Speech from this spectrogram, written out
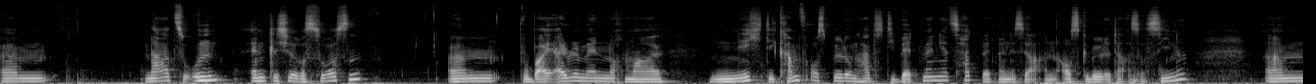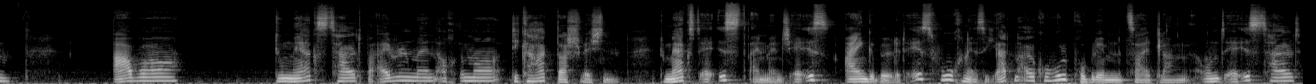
ähm, nahezu unendliche Ressourcen, ähm, wobei Iron Man nochmal nicht die Kampfausbildung hat, die Batman jetzt hat. Batman ist ja ein ausgebildeter Assassine. Ähm, aber du merkst halt bei Iron Man auch immer die Charakterschwächen. Du merkst, er ist ein Mensch, er ist eingebildet, er ist hochnäsig, er hat ein Alkoholproblem eine Zeit lang und er ist halt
